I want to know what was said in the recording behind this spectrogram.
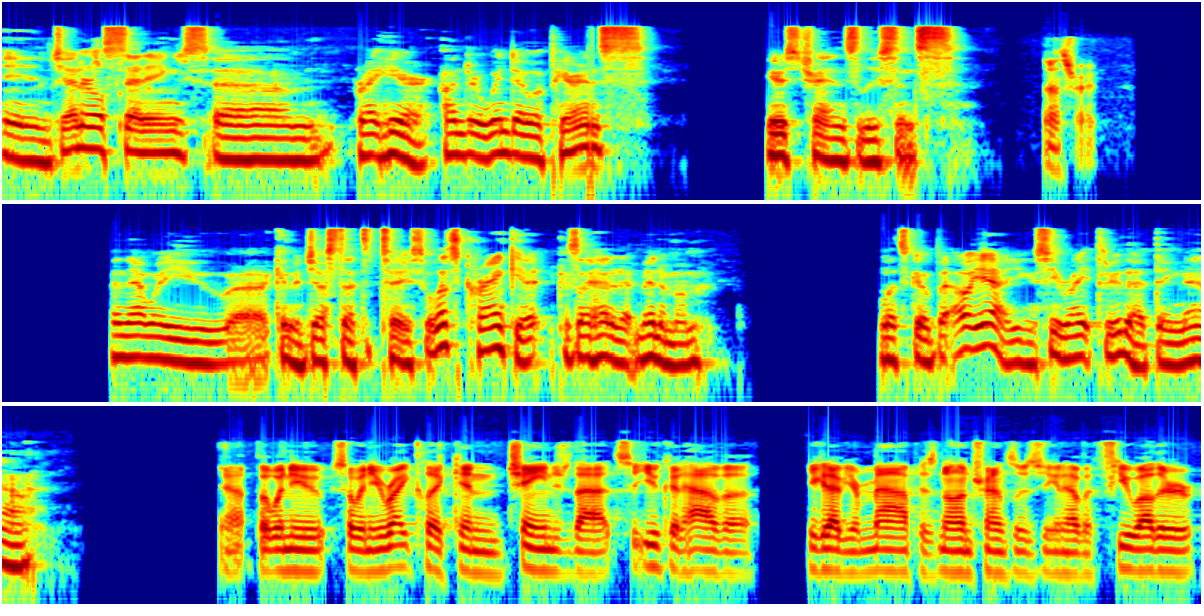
In general settings, um, right here under window appearance, here's translucence. That's right. And that way you uh, can adjust that to taste. Well, let's crank it because I had it at minimum. Let's go back. Oh yeah, you can see right through that thing now. Yeah, but when you so when you right click and change that, so you could have a you could have your map as non-translucent. You can have a few other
